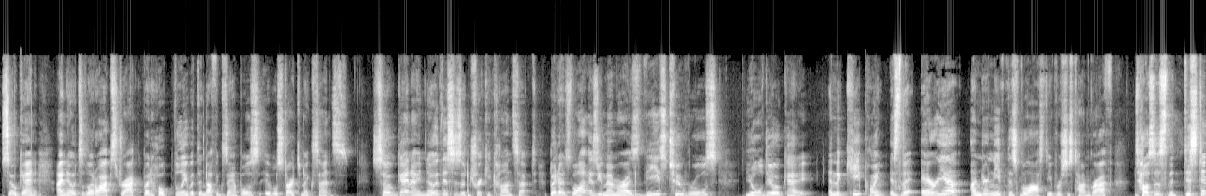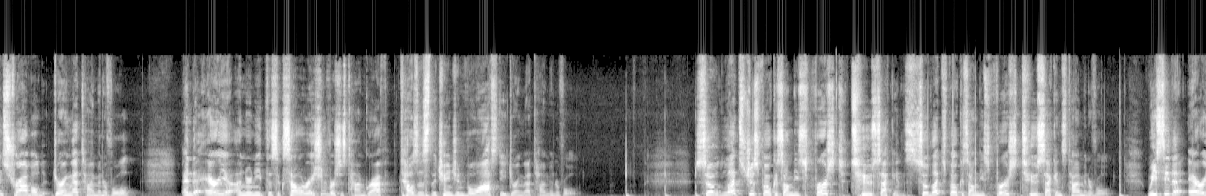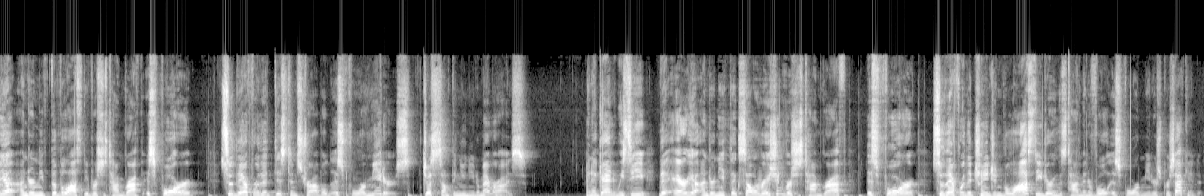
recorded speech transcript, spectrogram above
So again, I know it's a little abstract, but hopefully with enough examples, it will start to make sense. So again, I know this is a tricky concept, but as long as you memorize these two rules, you'll do okay. And the key point is the area underneath this velocity versus time graph tells us the distance traveled during that time interval, and the area underneath this acceleration versus time graph tells us the change in velocity during that time interval. So let's just focus on these first two seconds. So let's focus on these first two seconds time interval. We see the area underneath the velocity versus time graph is 4, so therefore the distance traveled is 4 meters. Just something you need to memorize. And again, we see the area underneath the acceleration versus time graph is 4, so therefore the change in velocity during this time interval is 4 meters per second.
